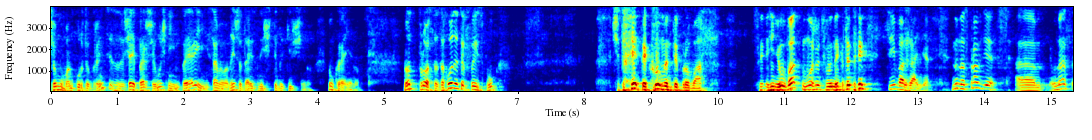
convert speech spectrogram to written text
Чому манкурти українці зазвичай перші учні імперії, і саме вони жадають знищити батьківщину Україну? Ну от просто заходите в Фейсбук, читаєте коменти про вас. І у вас можуть виникнути ці бажання. Ну насправді е, у нас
